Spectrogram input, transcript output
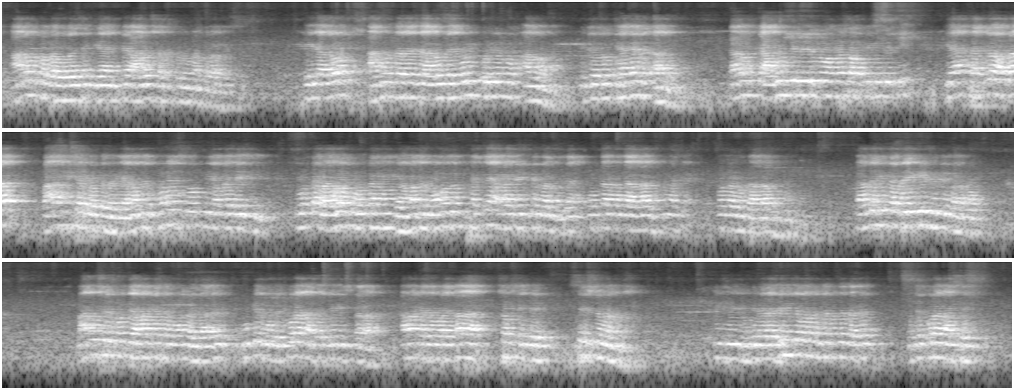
আলোর কথা বলেছে জ্ঞানকে আলোর সাথে তুলনা করা হয়েছে। এই আলো আগুন দ্বারা যে আলো দেয়, ওই ওই আলো না। এটা হলো জ্ঞানের আলো। কারণ আগুন এরকম আমরা সব কিছু দেখি। জ্ঞান থাকলেও আমরা পাঁচ বিচার করতে পারি। আমাদের মনের দিয়ে আমরা দেখি। কোনটা ভালো, কোনটা মন্দ। আমাদের মনোযোগ থাকলে আমরা দেখতে পারব যে কোনটার মধ্যে আল্লাহ হুকুম আছে কোনটার মধ্যে আল্লাহ হুকুম তাহলে কিন্তু আমরা এগিয়ে দিতে পারব। মানুষের মধ্যে আমার কাছে মনে হয় যাদের বুকের মধ্যে কোরআন আছে, জিনিস তারা। আমার কাছে মনে হয় তারা সবচেয়ে শ্রেষ্ঠ মানুষ। জীবিত মানুষের মধ্যে তাদের মধ্যে কোরআন আছে,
